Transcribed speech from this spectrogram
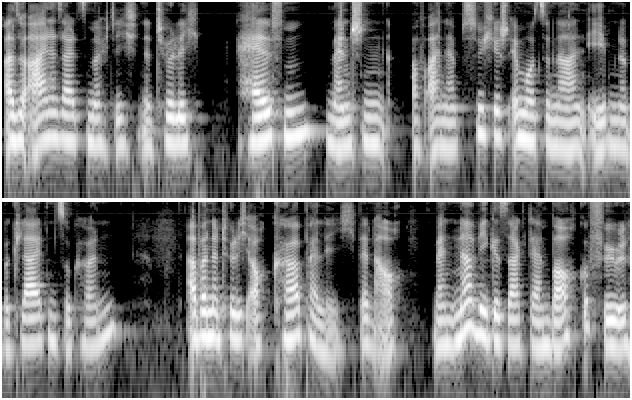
Also einerseits möchte ich natürlich helfen, Menschen auf einer psychisch-emotionalen Ebene begleiten zu können, aber natürlich auch körperlich, denn auch wenn, na, wie gesagt, dein Bauchgefühl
